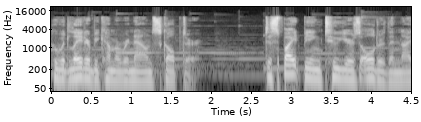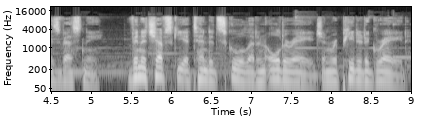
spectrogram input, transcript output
who would later become a renowned sculptor. Despite being two years older than Neizvestny, Vinnichevsky attended school at an older age and repeated a grade,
